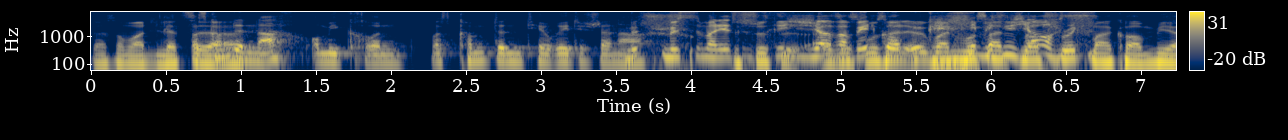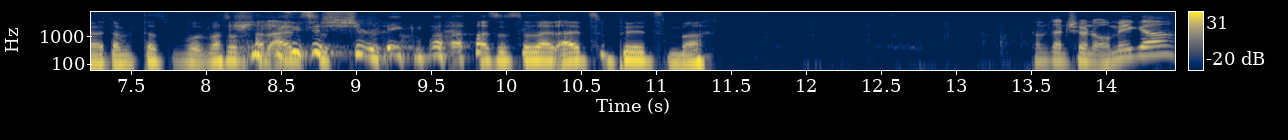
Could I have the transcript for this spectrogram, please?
da ist noch mal die letzte. Was kommt denn nach Omikron? Was kommt denn theoretisch danach? Mü müsste man jetzt Das ins ist- griechische also Alphabet muss halt, gucken, irgendwann kenn muss halt noch aus. Schrick mal kommen hier, damit das, was uns dann allen zu, was uns dann halt allen zu Pilzen macht. Kommt dann schon Omega?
